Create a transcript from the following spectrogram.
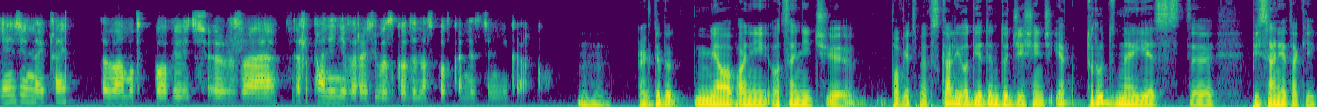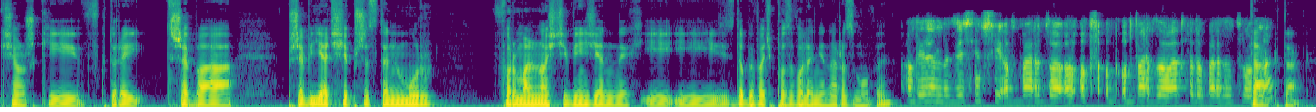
więzień najczęściej dostałam odpowiedź, że, że panie nie wyraziły zgody na spotkanie z dziennikarką. Mhm. A gdyby miała Pani ocenić, e, powiedzmy, w skali od 1 do 10, jak trudne jest e, pisanie takiej książki, w której trzeba przebijać się przez ten mur formalności więziennych i, i zdobywać pozwolenia na rozmowy? Od 1 do 10, czyli od bardzo, od, od, od bardzo łatwe do bardzo trudne? Tak, tak.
